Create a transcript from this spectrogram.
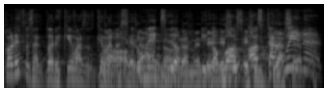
con estos actores, ¿qué, vas- qué van a No, hacer? claro, un no, éxito. realmente y con vos, es un Oscar placer. Winner.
